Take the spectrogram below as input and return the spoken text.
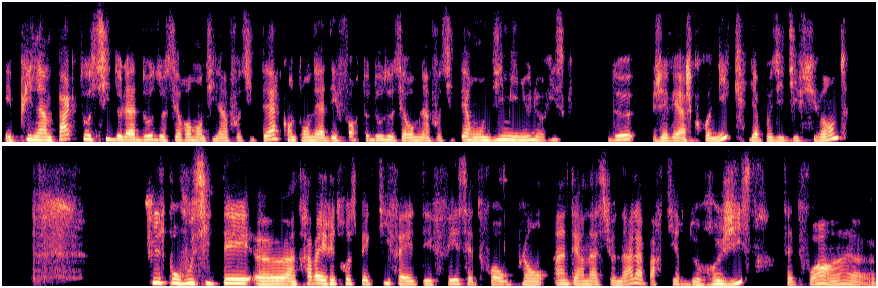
Et puis l'impact aussi de la dose de sérum antilymphocytaire. Quand on est à des fortes doses de sérum lymphocytaire, on diminue le risque de GVH chronique. Diapositive suivante. Juste pour vous citer, euh, un travail rétrospectif a été fait cette fois au plan international à partir de registres, cette fois. Hein, euh,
